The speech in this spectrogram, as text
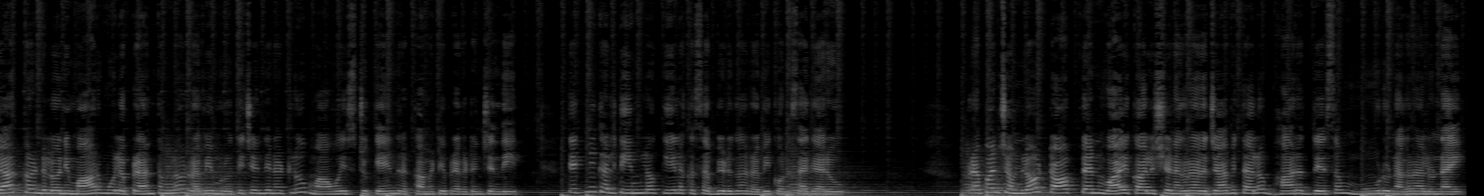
జార్ఖండ్లోని మారుమూల ప్రాంతంలో రవి మృతి చెందినట్లు మావోయిస్టు కేంద్ర కమిటీ ప్రకటించింది. టెక్నికల్ టీంలో కీలక సభ్యుడిగా రవి కొనసాగారు. ప్రపంచంలో టాప్ టెన్ వాయు కాలుష్య నగరాల జాబితాలో భారతదేశం మూడు నగరాలున్నాయి.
